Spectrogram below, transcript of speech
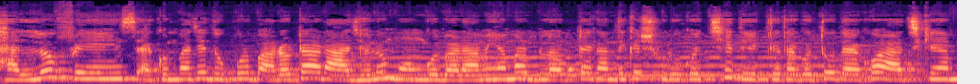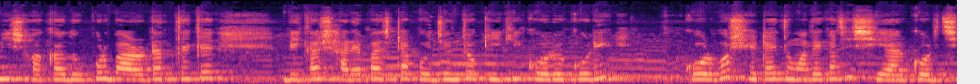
হ্যালো ফ্রেন্ডস, এখন বাজে দুপুর বারোটা আর আজ হলো মঙ্গলবার। আমি আমার ব্লগটা এখান থেকে শুরু করছি, দেখতে থাকো তো দেখো আজকে আমি সকাল দুপুর বারোটার থেকে বিকাল সাড়ে পাঁচটা পর্যন্ত কী কী করে করি, করব সেটাই তোমাদের কাছে শেয়ার করছি।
